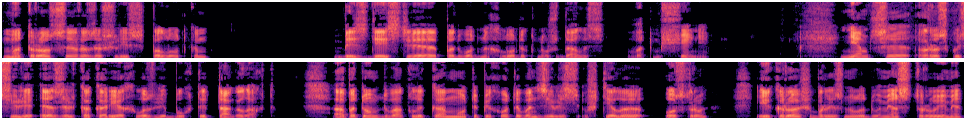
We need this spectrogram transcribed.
Матросы разошлись по лодкам. Бездействие подводных лодок нуждалось в отмщении. Немцы раскусили Эзель, как орех возле бухты Тагалахт а потом два клыка мотопехоты вонзились в тело острова, и кровь брызнула двумя струями.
